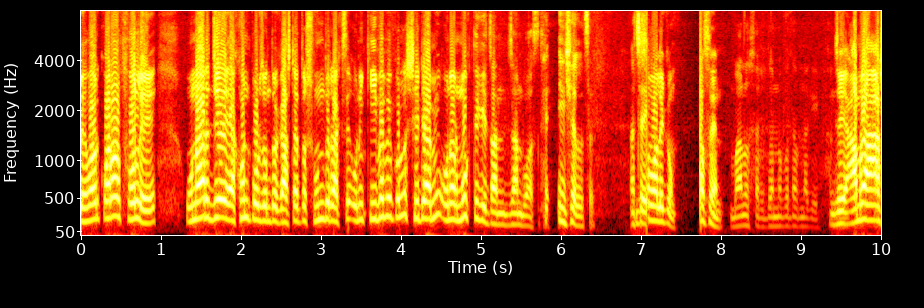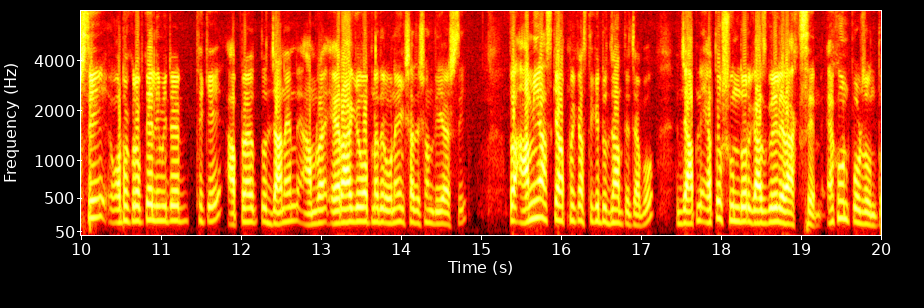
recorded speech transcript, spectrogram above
ব্যবহার করার ফলে ওনার যে এখন পর্যন্ত গাছটা এত সুন্দর রাখছে উনি কীভাবে করল সেটা আমি ওনার মুখ থেকে জানব আজকে। ইনশাল্লাহ স্যার। আচ্ছা আসসালামু আলাইকুম। আছেন? ভালো স্যার ধন্যবাদ আপনাকে। যে আমরা আসছি অটোক্রপকে লিমিটেড থেকে। আপনারা তো জানেন আমরা এর আগেও আপনাদের অনেক সাজেশন দিয়ে আসছি। তো আমি আজকে আপনার কাছ থেকে একটু জানতে চাবো যে আপনি এত সুন্দর গাছগুলি রাখছেন এখন পর্যন্ত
